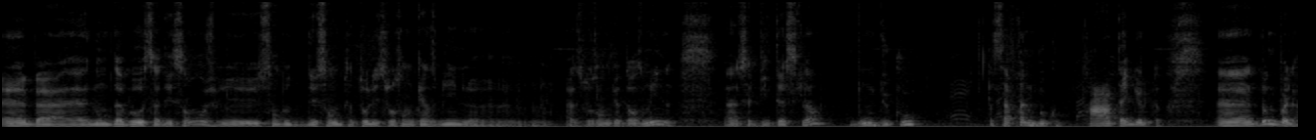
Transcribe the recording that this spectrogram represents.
euh bah, nombre d'abos, ça descend. Je vais sans doute descendre bientôt les 75 000 euh, à 74 000 à cette vitesse-là. Donc du coup, ça freine beaucoup. Ah, ta gueule. donc voilà.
